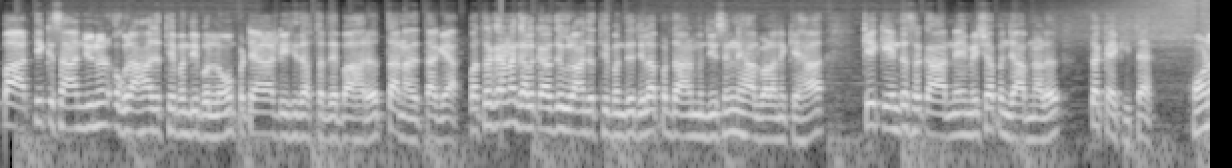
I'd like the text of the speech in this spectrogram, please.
ਭਾਰਤੀ ਕਿਸਾਨ ਯੂਨੀਅਨ ਉਗਰਾਹਾਂ ਜਥੇਬੰਦੀ ਵੱਲੋਂ ਪਟਿਆਲਾ ਡੀਸੀ ਦਫ਼ਤਰ ਦੇ ਬਾਹਰ ਧਰਨਾ ਦਿੱਤਾ ਗਿਆ। ਪੱਤਰਕਾਰਾਂ ਨਾਲ ਗੱਲ ਕਰਦੇ ਉਗਰਾਹਾਂ ਜਥੇਬੰਦੀ ਦੇ ਜ਼ਿਲ੍ਹਾ ਪ੍ਰਧਾਨ ਮਨਜੀਤ ਸਿੰਘ ਨਿਹਾਲਵਾਲਾ ਨੇ ਕਿਹਾ ਕਿ ਕੇਂਦਰ ਸਰਕਾਰ ਨੇ ਹਮੇਸ਼ਾ ਪੰਜਾਬ ਨਾਲ ਧੱਕਾ ਕੀਤਾ ਹੈ। ਹੁਣ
